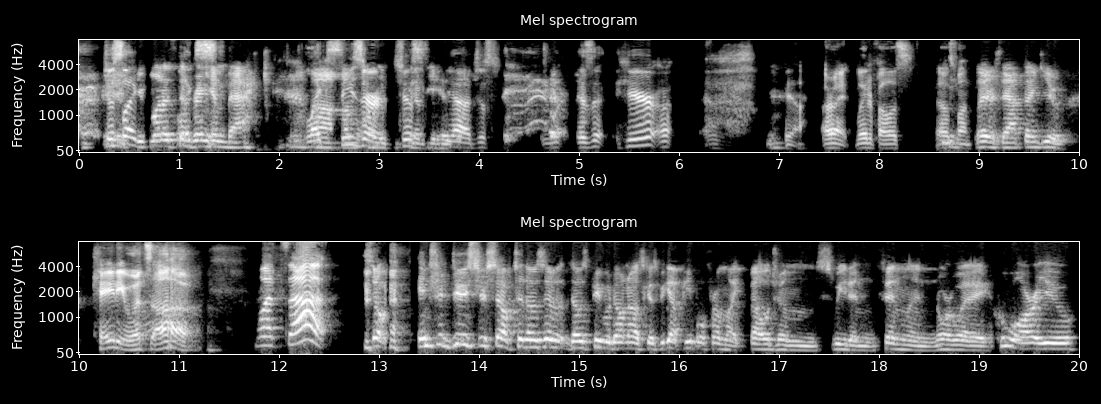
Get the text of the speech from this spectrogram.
Just like- you want us to like bring him back, Like um, Caesar, or it's gonna just yeah, just is it here? Yeah. All right. Later, fellas. That was fun. Later, Staff. Thank you. Katie, what's up? What's up? So, introduce yourself to those those people who don't know us, because we got people from like Belgium, Sweden, Finland, Norway. Who are you?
